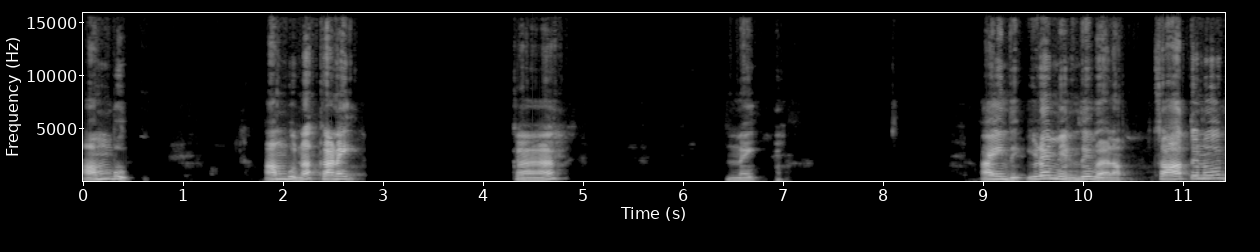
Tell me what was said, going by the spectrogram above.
அம்பு. அம்புனா கனை. க நை ஐந்து இடமிருந்து வேளாண். சாத்தனூர்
